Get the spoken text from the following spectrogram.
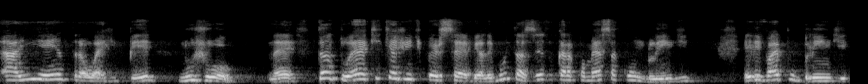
Aí entra o RP no jogo. Né? Tanto é que, que a gente percebe ali, muitas vezes o cara começa com um bling, ele vai para o Bling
